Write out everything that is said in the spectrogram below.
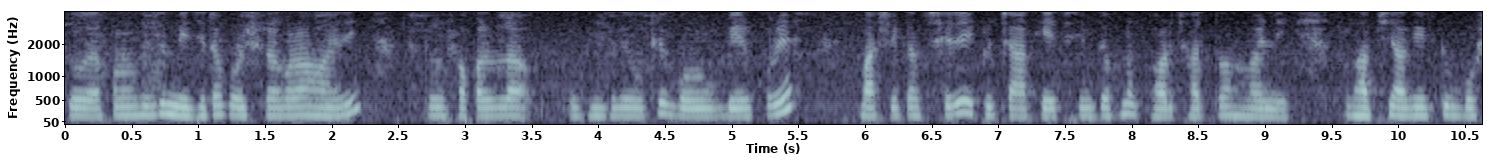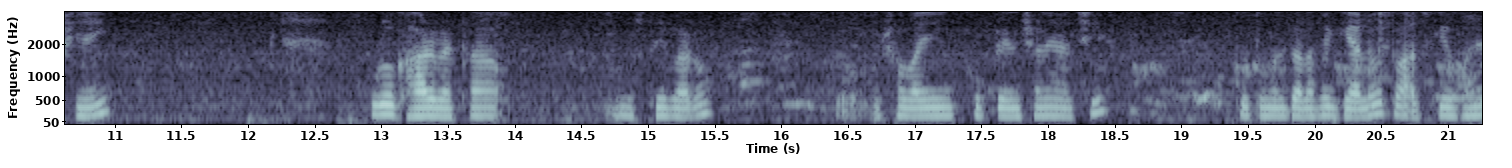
তো এখনও কিন্তু মেঝেটা পরিষ্কার করা হয়নি। শুধু সকালবেলা ঘুম থেকে উঠে গরু বের করে বাসি কাজ সেরে একটু চা খেয়েছি, কিন্তু এখনও ঘর ঝাড় দেওয়া হয়নি। ভাবছি আগে একটু বসে নেই। পুরো ঘাড় ব্যথা, বুঝতেই পারো। তো সবাই খুব টেনশনে আছি। তো তোমাদের দাদাভাই গেল, তো আজকে ওখানে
